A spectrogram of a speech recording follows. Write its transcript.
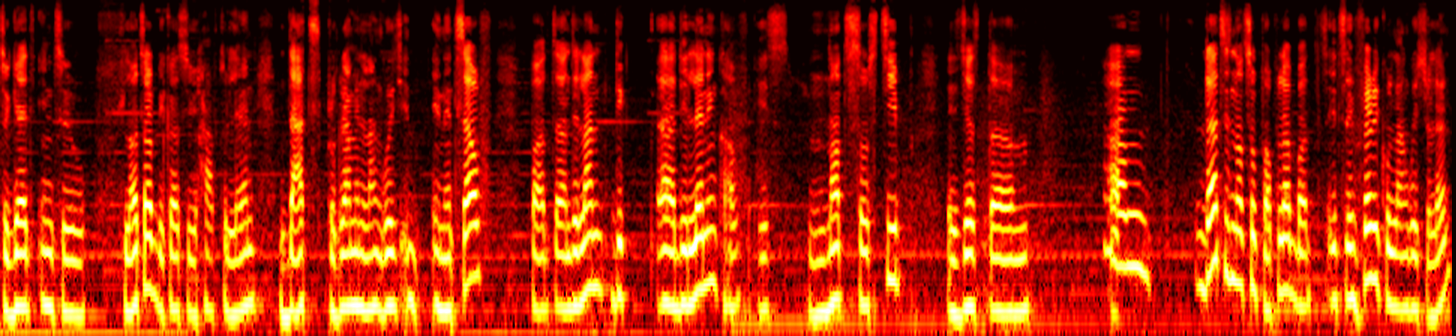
to get into Flutter because you have to learn that programming language in, in itself. But uh, the, learn, the, uh, the learning curve is not so steep. It's just um, um, that is not so popular, but it's a very cool language to learn.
